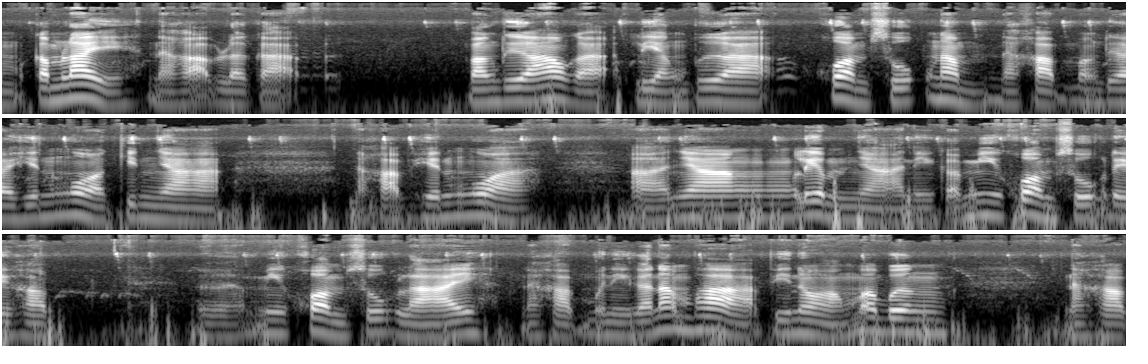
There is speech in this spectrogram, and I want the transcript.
ำกำไรนะครับแล้วก็บางเทือเฮาก็เลี้ยงเพื่อความสุขนํนะครับ บางเทือเห็นงัวกินหญ้านะครับเห็นงัวอ่ายางเล่มหญ้านี่ก็มีความสุขเด้ครับเออมีความสุขหลายนะครับมื้อนี้ก็นำพาพี่น้องมาเบิ่งนะครับ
